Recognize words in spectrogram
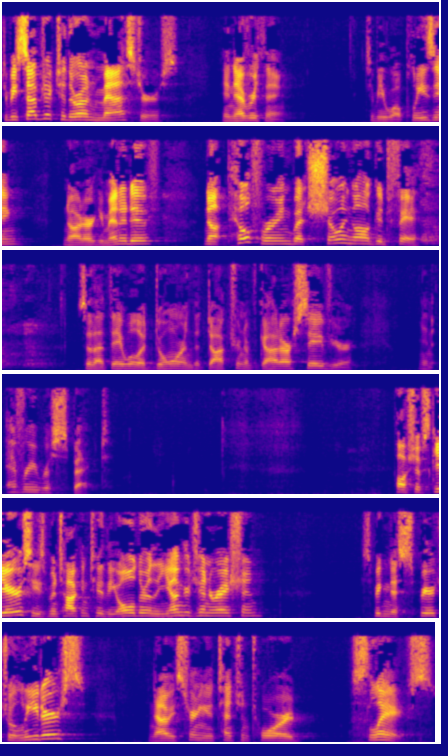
to be subject to their own masters in everything, to be well pleasing not argumentative, not pilfering, but showing all good faith, so that they will adorn the doctrine of God our Savior in every respect. Paul shifts gears. He's been talking to the older and the younger generation, speaking to spiritual leaders. Now he's turning attention toward slaves,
